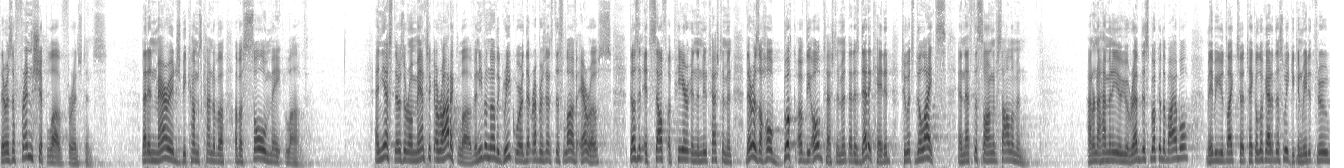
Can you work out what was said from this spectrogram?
there is a friendship love, for instance, that in marriage becomes kind of a, of a soulmate love. And yes, there's a romantic erotic love. And even though the Greek word that represents this love, eros, doesn't itself appear in the New Testament, there is a whole book of the Old Testament that is dedicated to its delights, and that's the Song of Solomon. I don't know how many of you have read this book of the Bible. Maybe you'd like to take a look at it this week. You can read it through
